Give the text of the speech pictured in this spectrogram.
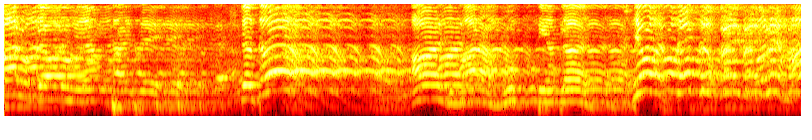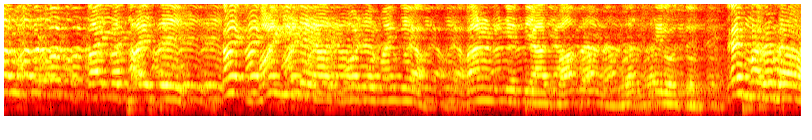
મારું કહેવાનું એમ થાય છે કે આજ મારા મુખની અંદર એવા શબ્દો કંઈક મને સારું કરવાનું કાર્ય થાય છે. કંઈક માંગીને આજ મોઢે માંગ્યા. કારણ કે તે આજ બાબરાને વશ કર્યો છે. એ મહારાજા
